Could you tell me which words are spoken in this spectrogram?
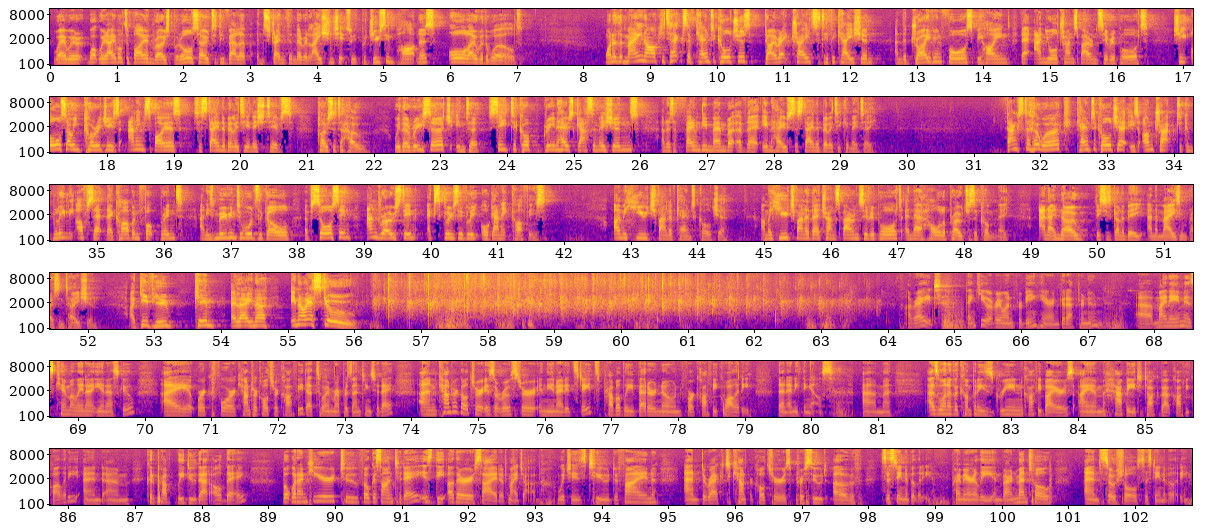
where we're, what we're able to buy and roast, but also to develop and strengthen their relationships with producing partners all over the world. One of the main architects of Counterculture's direct trade certification and the driving force behind their annual transparency report, she also encourages and inspires sustainability initiatives closer to home with her research into seed to cup greenhouse gas emissions and as a founding member of their in house sustainability committee. Thanks to her work, Counterculture is on track to completely offset their carbon footprint and is moving towards the goal of sourcing and roasting exclusively organic coffees. I'm a huge fan of Counterculture. I'm a huge fan of their transparency report and their whole approach as a company. And I know this is going to be an amazing presentation. I give you Kim Elena Inoescu. All right. Thank you, everyone, for being here, and good afternoon. Uh, my name is Kim Elena Ionescu. I work for Counterculture Coffee. That's who I'm representing today. And Counterculture is a roaster in the United States, probably better known for coffee quality than anything else. Um, as one of the company's green coffee buyers, I am happy to talk about coffee quality and um, could probably do that all day. But what I'm here to focus on today is the other side of my job, which is to define and direct counterculture's pursuit of sustainability, primarily environmental and social sustainability.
